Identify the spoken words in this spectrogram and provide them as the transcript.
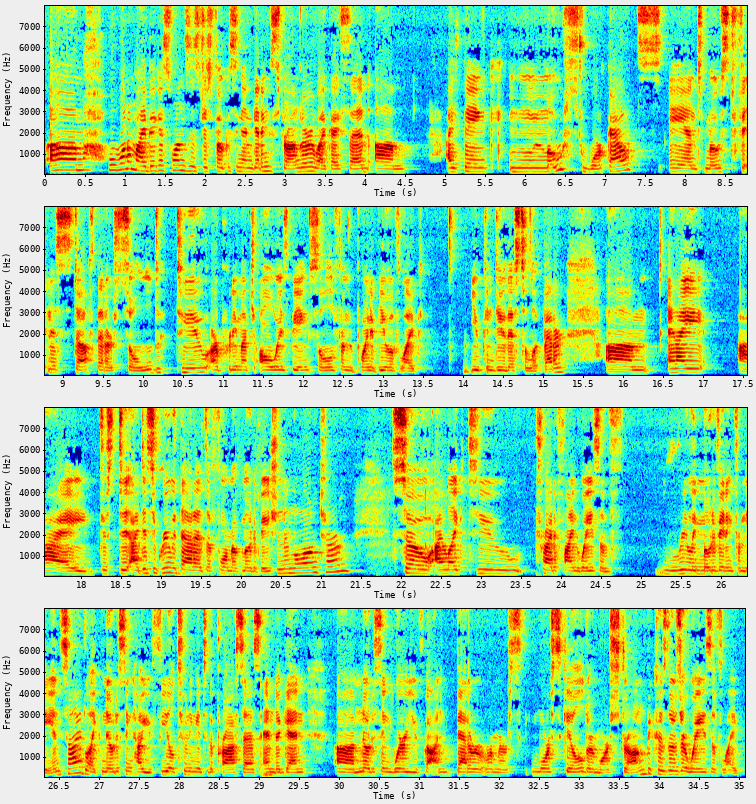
Um, well one of my biggest ones is just focusing on getting stronger like i said. Um, I think most workouts and most fitness stuff that are sold to you are pretty much always being sold from the point of view of like you can do this to look better. Um, and I, I just I disagree with that as a form of motivation in the long term. So I like to try to find ways of really motivating from the inside, like noticing how you feel, tuning into the process, and again, um, noticing where you've gotten better or more, more skilled or more strong, because those are ways of like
